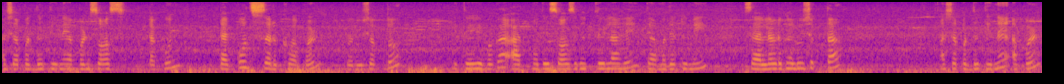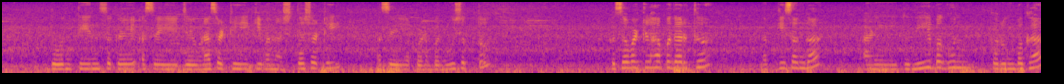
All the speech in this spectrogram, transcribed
अशा पद्धतीने आपण सॉस टाकून टॅकोजसारखं आपण करू शकतो. इथे हे बघा आतमध्ये सॉस घातलेला आहे त्यामध्ये तुम्ही सॅलड घालू शकता. अशा पद्धतीने आपण दोन तीन सगळे असे जेवणासाठी किंवा नाश्त्यासाठी असे आपण बनवू शकतो. कसं वाटलं हा पदार्थ? नक्की सांगा आणि तुम्हीही बघून करून बघा.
